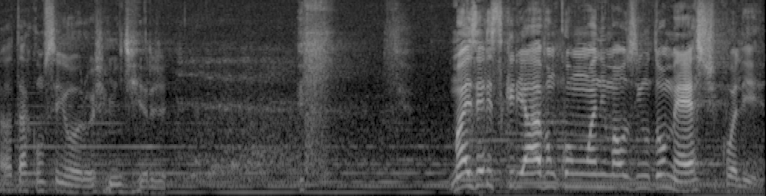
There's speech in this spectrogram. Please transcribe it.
Ela está com o Senhor hoje, mentira, gente. Mas eles criavam como um animalzinho doméstico ali.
